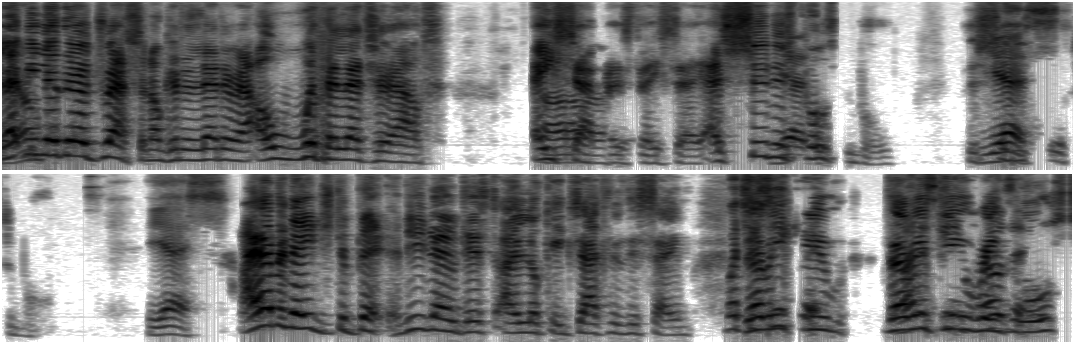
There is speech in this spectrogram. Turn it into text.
Let know? me know their address and I'll get a letter out. I'll whip a letter out ASAP, Uh, as they say, as soon as yes. possible. As Yes. as possible. Yes. I haven't aged a bit. Have you noticed? I look exactly the same. What's Very few, very Minus few wrinkles.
